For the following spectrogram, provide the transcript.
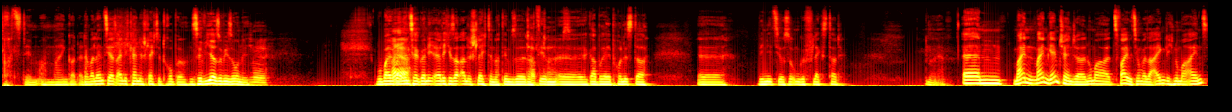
Trotzdem, oh mein Gott, Alter, Valencia ist eigentlich keine schlechte Truppe. Sevilla sowieso nicht. Nee. Wobei Ah, ja. Valencia gönne ich ehrlich gesagt alle schlechte, nachdem sie, Tough nachdem äh, Gabriel Polista äh, Vinicius so umgeflext hat. Naja. Ähm, mein, mein Gamechanger Nummer 2, beziehungsweise eigentlich Nummer 1,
